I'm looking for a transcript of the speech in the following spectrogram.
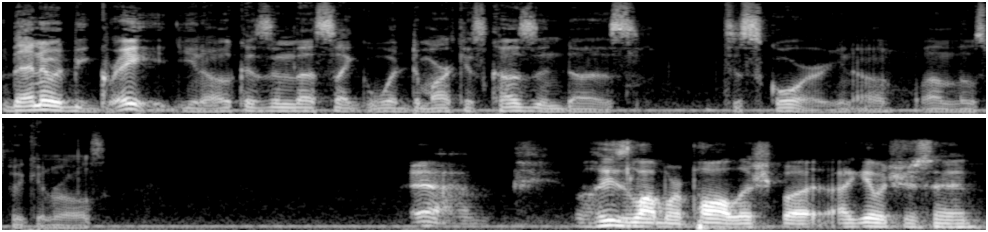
then it would be great, you know, because then that's like what Demarcus Cousin does to score, you know, on those pick and rolls. Yeah, well, he's a lot more polished, but I get what you're saying.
